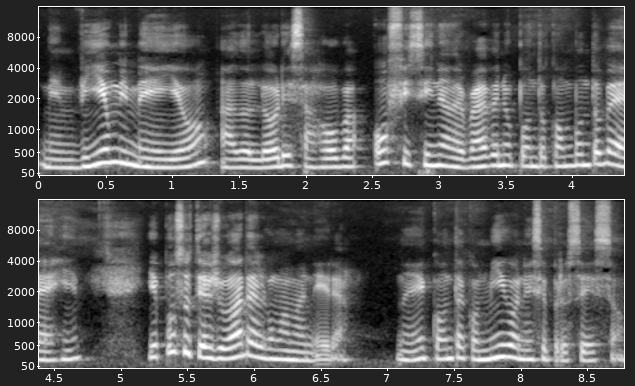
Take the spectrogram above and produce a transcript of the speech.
me envia um e-mail a dolores.oficinaderevenue.com.br e eu posso te ajudar de alguma maneira. Né? Conta comigo nesse processo.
